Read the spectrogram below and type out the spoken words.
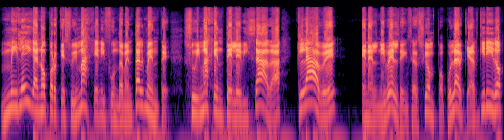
Milei ganó porque su imagen y fundamentalmente su imagen televisada, clave en el nivel de inserción popular que ha adquirido,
